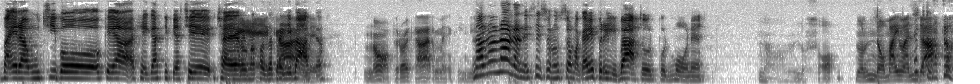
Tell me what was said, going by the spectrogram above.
Ma era un cibo che, a, che ai gatti piace, cioè era una eh, cosa carne. prelibata? No, però è carne. Quindi... No, no, no, no, nel senso, non so, magari è prelibato il polmone. No, non lo so, non l'ho mai mangiato.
